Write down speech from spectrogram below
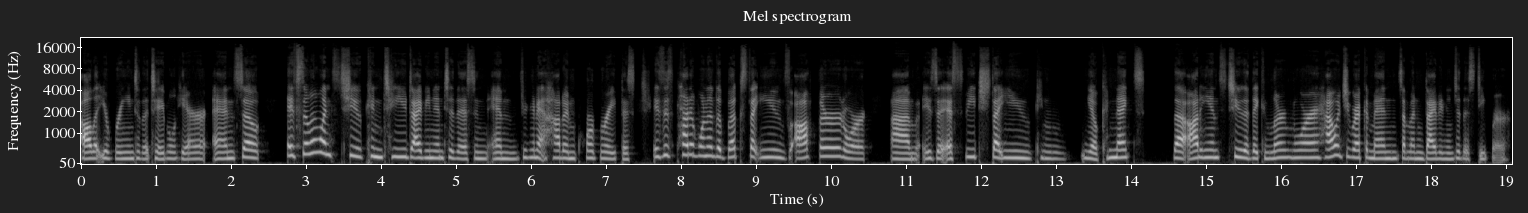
all that you're bringing to the table here. And so, if someone wants to continue diving into this and, and figuring out how to incorporate this, is this part of one of the books that you've authored, or um, is it a speech that you can you know connect the audience to that they can learn more? How would you recommend someone diving into this deeper?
